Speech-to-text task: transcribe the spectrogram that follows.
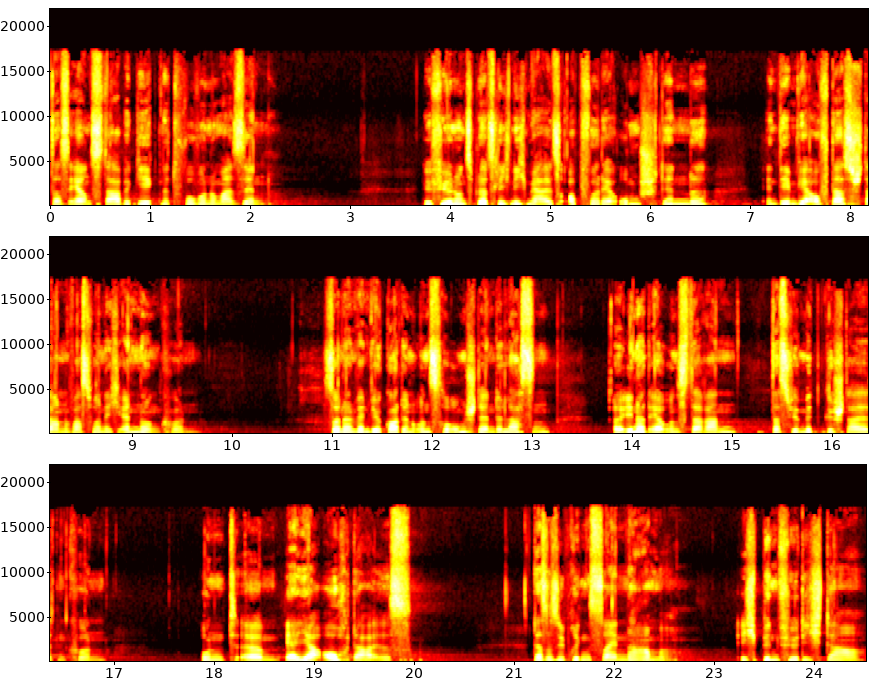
dass er uns da begegnet, wo wir nun mal sind. Wir fühlen uns plötzlich nicht mehr als Opfer der Umstände, indem wir auf das starren, was wir nicht ändern können. Sondern wenn wir Gott in unsere Umstände lassen, erinnert er uns daran, dass wir mitgestalten können und ähm, er ja auch da ist. Das ist übrigens sein Name. Ich bin für dich da.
